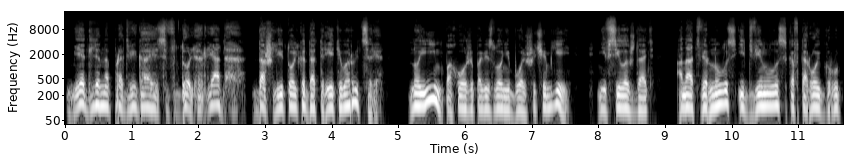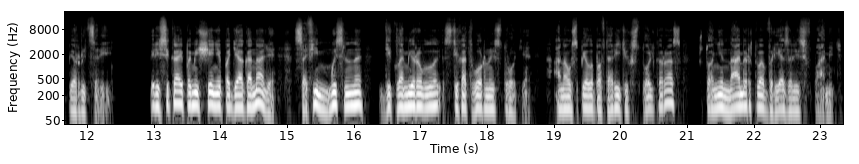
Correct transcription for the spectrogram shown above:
медленно продвигаясь вдоль ряда, дошли только до третьего рыцаря, но и им, похоже, повезло не больше, чем ей. Не в силах ждать, она отвернулась и двинулась ко второй группе рыцарей. Пересекая помещение по диагонали, Софи мысленно декламировала стихотворные строки. Она успела повторить их столько раз, что они намертво врезались в память.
